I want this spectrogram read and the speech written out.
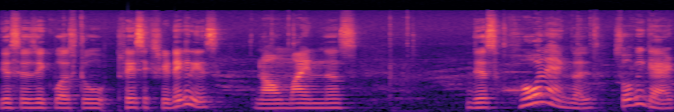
this is equals to 360 degrees now minus this whole angle so we get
